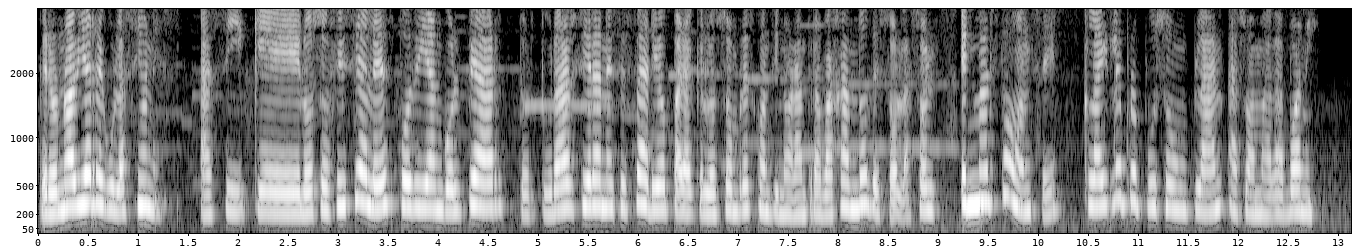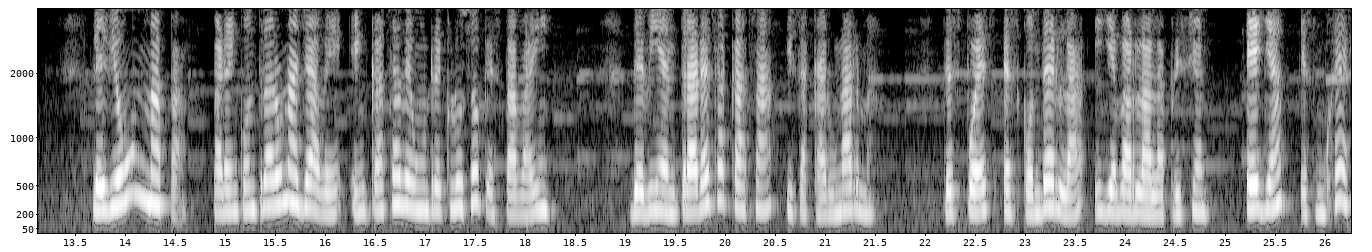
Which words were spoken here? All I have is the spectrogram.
Pero no había regulaciones. Así que los oficiales podían golpear, torturar si era necesario para que los hombres continuaran trabajando de sol a sol. En marzo 11, Clyde le propuso un plan a su amada Bonnie. Le dio un mapa para encontrar una llave en casa de un recluso que estaba ahí. Debía entrar a esa casa y sacar un arma. Después esconderla y llevarla a la prisión. Ella es mujer,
